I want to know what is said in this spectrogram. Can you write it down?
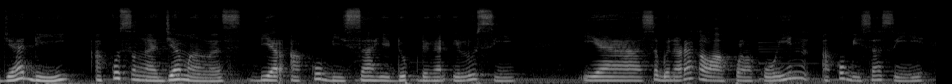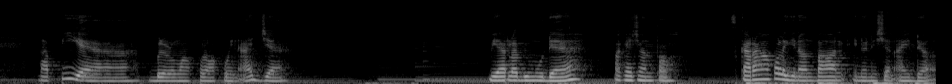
Jadi, aku sengaja males biar aku bisa hidup dengan ilusi. Ya, sebenarnya kalau aku lakuin, aku bisa sih. Tapi ya, belum aku lakuin aja. Biar lebih mudah, pakai contoh. Sekarang aku lagi nonton Indonesian Idol.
